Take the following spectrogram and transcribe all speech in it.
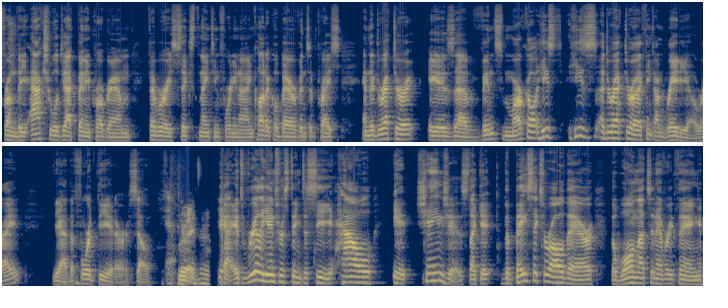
from the actual Jack Benny program, February 6th, 1949. Claudia Colbert, Vincent Price, and the director is uh, Vince Markle. He's he's a director, I think, on radio, right? Yeah, the Ford Theater. So right yeah, it's really interesting to see how it changes. Like it, the basics are all there, the walnuts and everything,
